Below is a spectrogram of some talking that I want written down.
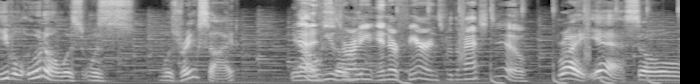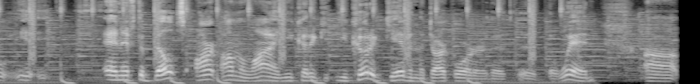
evil uno was was was ringside you yeah, know he's so he- running interference for the match too. Right. Yeah. So, and if the belts aren't on the line, you could have you could have given the Dark Order the the, the win. Uh,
